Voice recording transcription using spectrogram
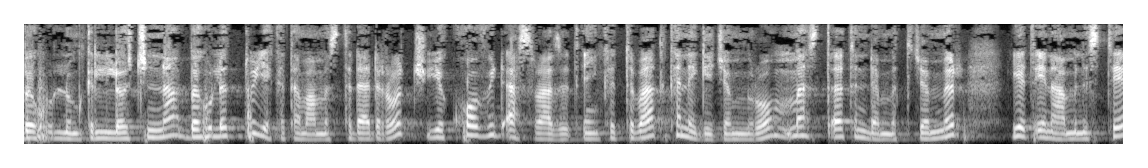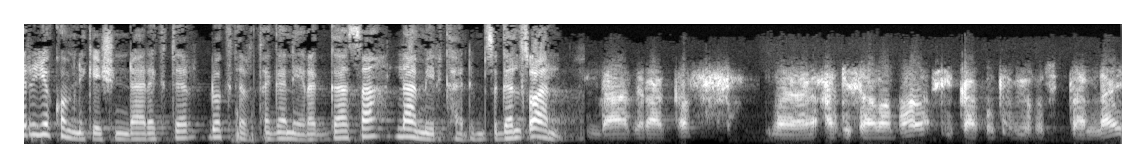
በሁሉም ክልሎችና በሁለቱ የከተማ መስተዳደሮች የኮቪድ-19 ክትባት ከነገ ጀምሮ መስጠት እንደምትጀምር የጤና ሚኒስቴር የኮሚኒኬሽን ዳይሬክተር ዶክተር ተገኔ ረጋሳ ለአሜሪካ ድምጽ ገልጸዋል። እንደ ሀገር አቀፍ በአዲስ አበባ የካ ኮተቤ ሆስፒታል ላይ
